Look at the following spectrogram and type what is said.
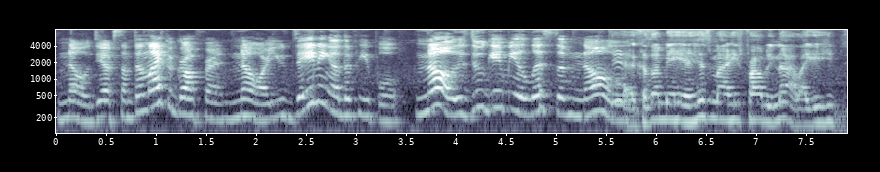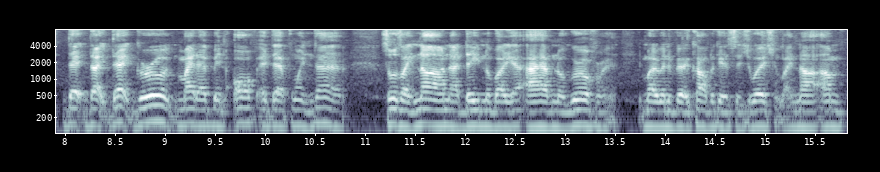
No. Do you have something like a girlfriend? No. Are you dating other people? No. This dude gave me a list of no. Yeah, because I mean, in his mind, he's probably not like he that that that girl might have been off at that point in time. So it's like, nah, I'm not dating nobody. I I have no girlfriend. It might have been a very complicated situation. Like, nah, I'm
